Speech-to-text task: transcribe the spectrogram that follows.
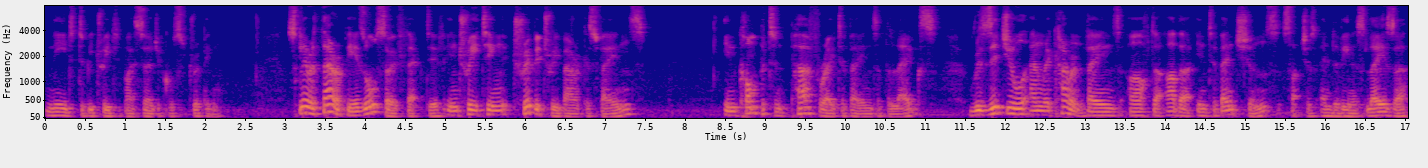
need to be treated by surgical stripping. Sclerotherapy is also effective in treating tributary varicose veins, incompetent perforator veins of the legs, residual and recurrent veins after other interventions such as endovenous laser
